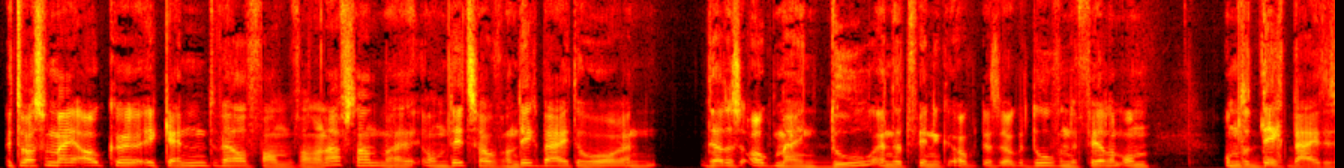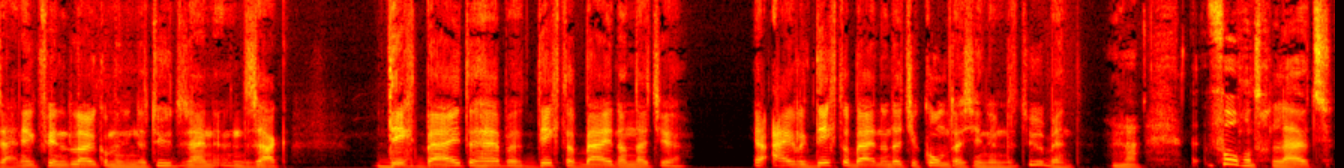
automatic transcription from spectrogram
het was voor mij ook... ik ken het wel van, van een afstand, maar om dit zo van dichtbij te horen... En dat is ook mijn doel. En dat vind ik ook, dat is ook het doel van de film, om, om er dichtbij te zijn. Ik vind het leuk om in de natuur te zijn en de zaak dichtbij te hebben. Dichterbij dan dat je... Ja, eigenlijk dichterbij dan dat je komt als je in de natuur bent. Ja. Volgend geluid.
